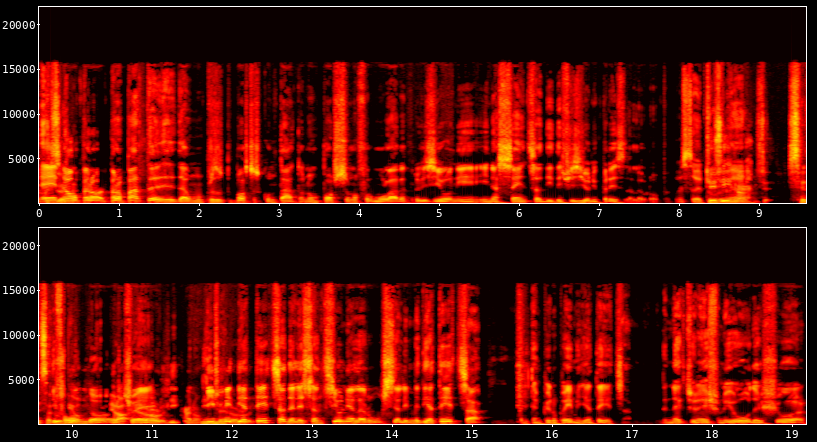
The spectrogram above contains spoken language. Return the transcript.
Eh, no, però, però, parte da un presupposto scontato, non possono formulare previsioni in assenza di decisioni prese dall'Europa. Questo è il problema. Sì, sì, no, senza di dubbio, fondo, però, cioè, però lo dicano. Cioè, l'immediatezza cioè, delle sanzioni alla Russia, l'immediatezza, per i tempi europei, immediatezza, del Next Generation EU, del Shore,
